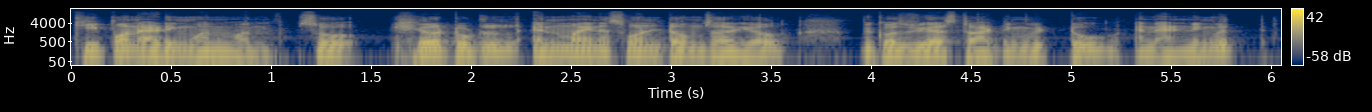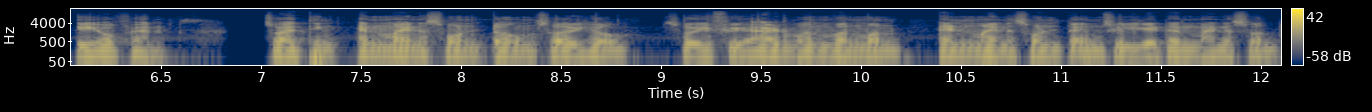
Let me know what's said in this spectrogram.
keep on adding 1, 1. So here total n minus 1 terms are here because we are starting with 2 and ending with a of n. So I think n minus 1 terms are here. So if you add 1, 1, 1, n minus 1 times you'll get n minus 1.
